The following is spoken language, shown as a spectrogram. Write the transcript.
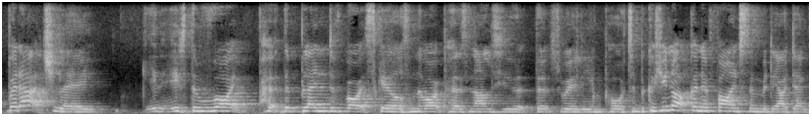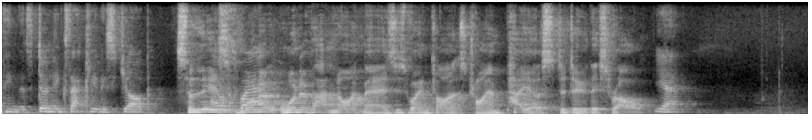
But, actually, it's the right the blend of right skills and the right personality that, that's really important because you're not going to find somebody I don't think that's done exactly this job. So, Liz, one of, one of our nightmares is when clients try and pay us to do this role Yeah,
